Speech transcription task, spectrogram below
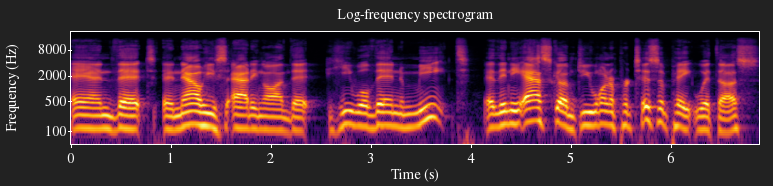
and that and now he's adding on that he will then meet and then he asks him do you want to participate with us?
